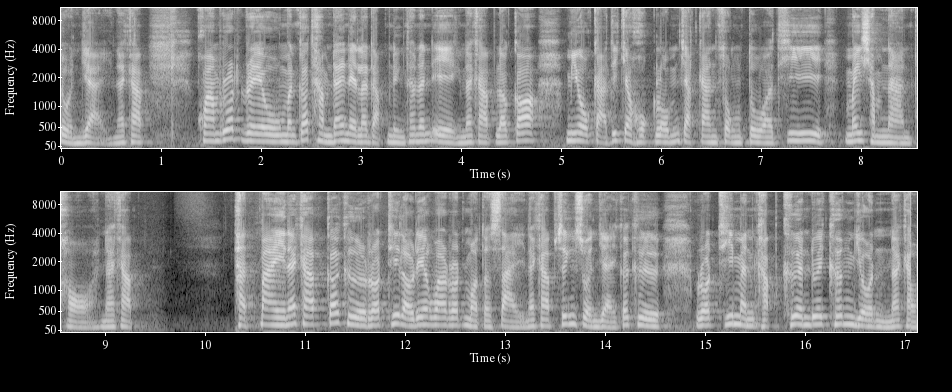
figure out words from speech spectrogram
ส่วนใหญ่นะครับ ความรวดเร็วมันก็ทำได้ในระดับหนึ่งเท่านั้นเองนะครับแล้วก็มีโอกาสที่จะหกล้มจากการทรงตัวที่ไม่ชำนาญพอนะครับ ถัดไปนะครับก็คือรถที่เราเรียกว่ารถมอเตอร์ไซค์นะครับซึ่งส่วนใหญ่ก็คือรถที่มันขับเคลื่อนด้วยเครื่องยนต์นะครับ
